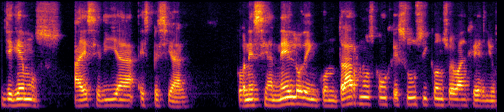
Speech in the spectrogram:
Lleguemos a ese día especial con ese anhelo de encontrarnos con Jesús y con su Evangelio,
